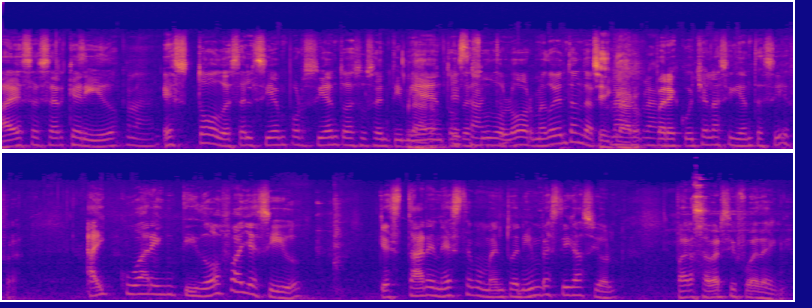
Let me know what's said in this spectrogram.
a ese ser querido, es todo, es el 100% de sus sentimientos, de su dolor. ¿Me doy a entender? Sí, claro. Pero escuchen la siguiente cifra. Hay 42 fallecidos que están en este momento en investigación para saber si fue dengue.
